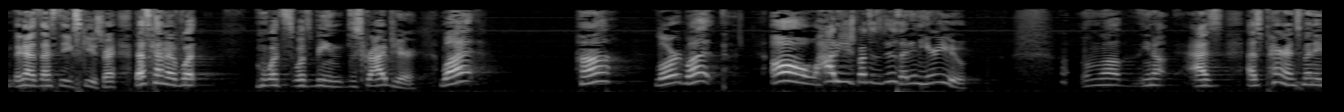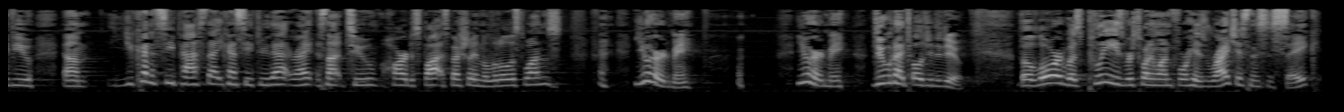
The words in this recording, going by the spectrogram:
that's, that's the excuse, right? That's kind of what, what's, what's being described here. What? Huh? Lord, what? Oh, how did you expect us to do this? I didn't hear you. Well, you know, as, as parents, many of you, um, you kind of see past that. You kind of see through that, right? It's not too hard to spot, especially in the littlest ones. you heard me. you heard me. Do what I told you to do. The Lord was pleased, verse 21, for his righteousness' sake,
